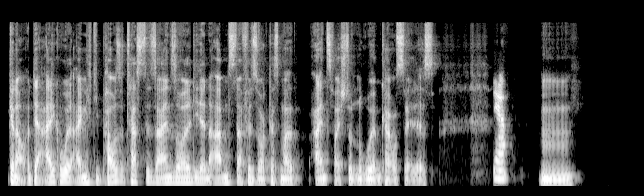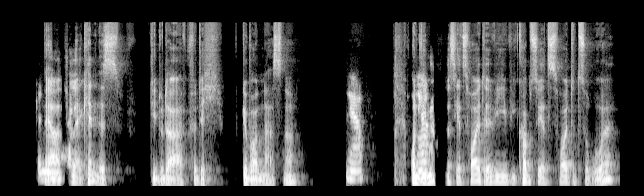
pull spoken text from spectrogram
genau, und der Alkohol eigentlich die Pause-Taste sein soll, die dann abends dafür sorgt, dass mal ein, zwei Stunden Ruhe im Karussell ist. Ja, Mhm. Genau. Ja, tolle Erkenntnis, die du da für dich gewonnen hast, ne? Ja. Und ja. wie machst du das jetzt heute? Wie, wie kommst du jetzt heute zur Ruhe?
